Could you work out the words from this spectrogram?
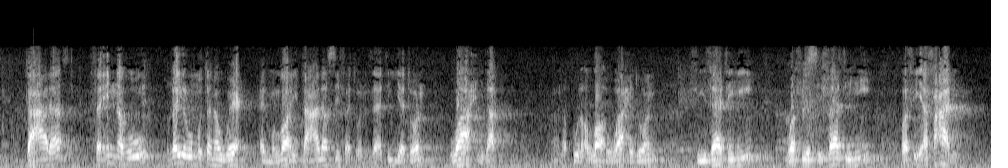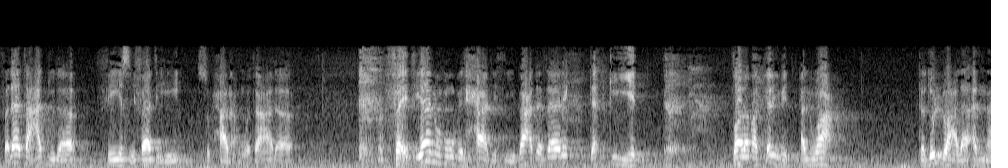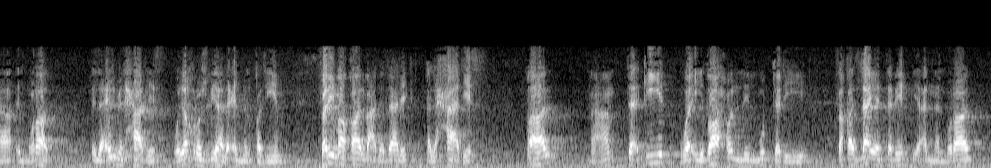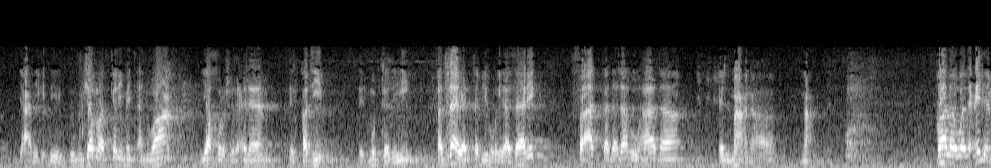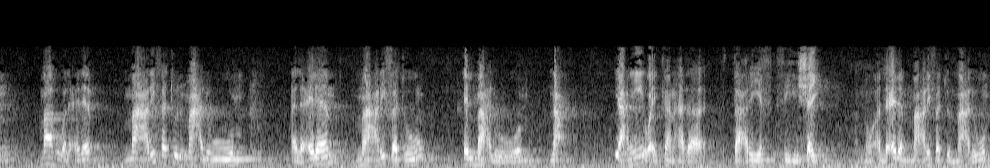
تعالى فإنه غير متنوع. علم الله تعالى صفة ذاتية واحدة. نقول الله واحد في ذاته وفي صفاته وفي أفعاله فلا تعدد في صفاته سبحانه وتعالى. فإتيانه بالحادث بعد ذلك تأكيد. طالما كلمة أنواع تدل على أن المراد العلم الحادث ويخرج بها العلم القديم فلما قال بعد ذلك الحادث؟ قال نعم تأكيد وإيضاح للمبتدئ. فقد لا ينتبه بأن المراد يعني بمجرد كلمة أنواع يخرج العلم القديم. المبتدئ قد لا ينتبه إلى ذلك فأكد له هذا المعنى. نعم. قال والعلم ما هو العلم؟ معرفة المعلوم. العلم معرفة المعلوم. نعم. يعني وإن كان هذا التعريف فيه شيء أنه العلم معرفة المعلوم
